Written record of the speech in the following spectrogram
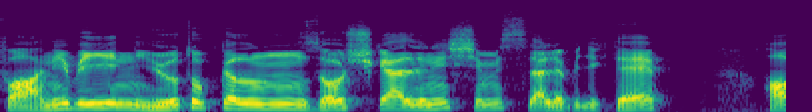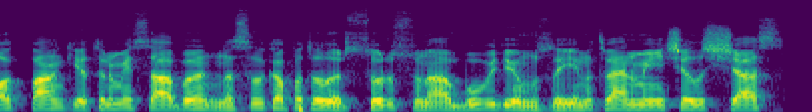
Fani Bey'in YouTube kanalınıza hoş geldiniz. Şimdi sizlerle birlikte Halkbank yatırım hesabı nasıl kapatılır sorusuna bu videomuzda yanıt vermeye çalışacağız.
